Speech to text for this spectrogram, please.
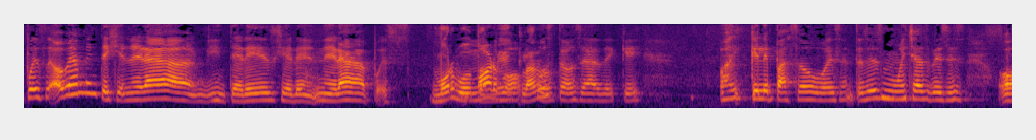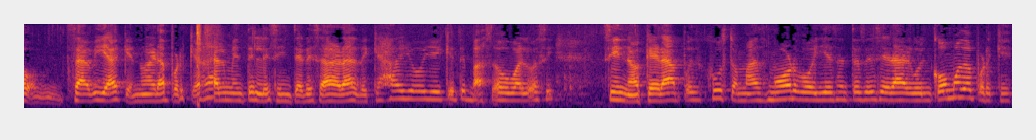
pues, obviamente genera interés, genera, pues... Morbo, también, claro. Justo, o sea, de que, ay, ¿qué le pasó? Entonces, muchas veces sabía que no era porque realmente les interesara de que, ay, oye, ¿qué te pasó? o algo así, sino que era pues justo más morbo y eso entonces era algo incómodo porque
